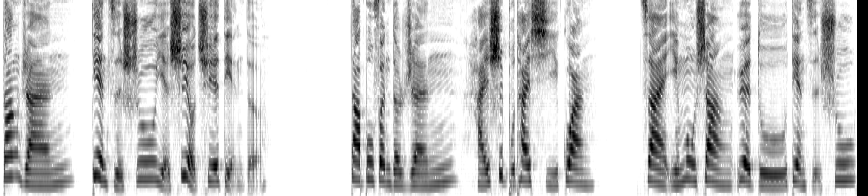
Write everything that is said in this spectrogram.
当然，电子书也是有缺点的。大部分的人还是不太习惯在荧幕上阅读电子书。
